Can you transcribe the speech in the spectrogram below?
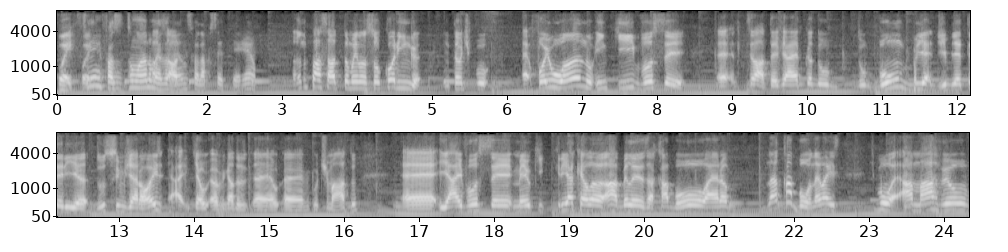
foi. Sim, faz um ano mais ou menos, foi lá pro setembro. Ano passado também lançou Coringa. Então, tipo, é, foi o ano em que você, é, sei lá, teve a época do, do boom de bilheteria dos filmes de heróis, que é o, é o Vingador é, é, Ultimato. É, e aí você meio que cria aquela. Ah, beleza, acabou, a era. Não acabou, né? Mas. Tipo, a Marvel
